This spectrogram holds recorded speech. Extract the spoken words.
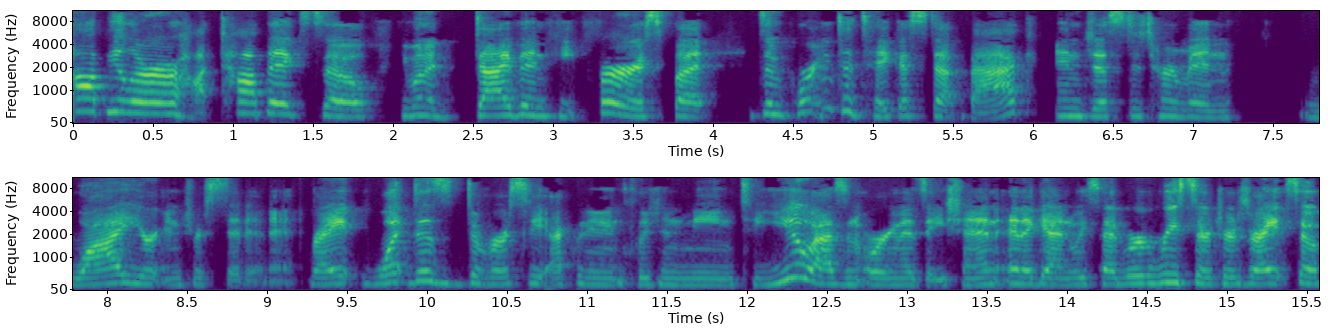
popular, hot topics. So you want to dive in feet first, but it's important to take a step back and just determine why you're interested in it, right? What does diversity, equity, and inclusion mean to you as an organization? And again, we said we're researchers, right? So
